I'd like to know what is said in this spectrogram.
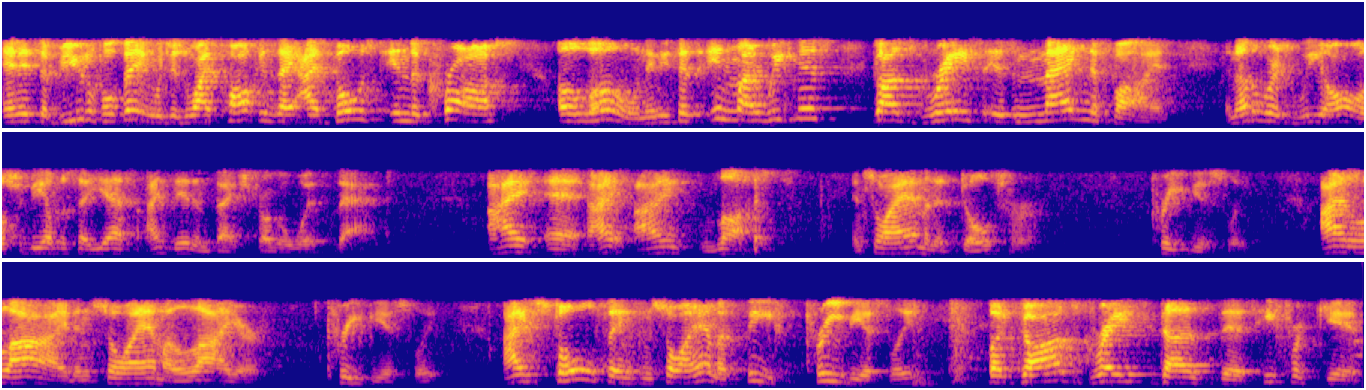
And it's a beautiful thing, which is why Paul can say, I boast in the cross alone. And he says, In my weakness, God's grace is magnified. In other words, we all should be able to say, Yes, I did in fact struggle with that. I, I, I lust and so I am an adulterer previously. I lied, and so I am a liar previously. I stole things, and so I am a thief previously. But God's grace does this. He forgives.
